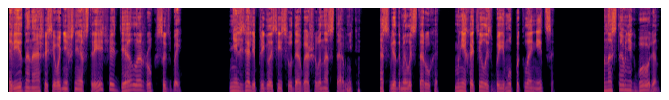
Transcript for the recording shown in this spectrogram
«Видно, наша сегодняшняя встреча — дело рук судьбы. Нельзя ли пригласить сюда вашего наставника?» — осведомилась старуха. «Мне хотелось бы ему поклониться». «Наставник болен.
